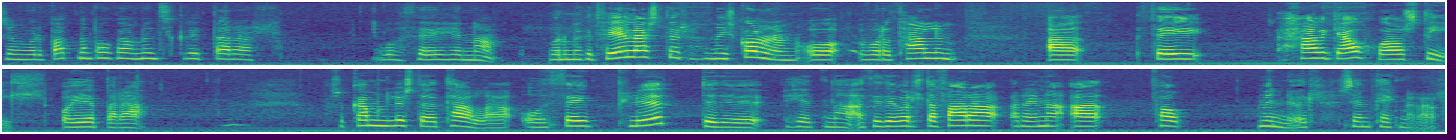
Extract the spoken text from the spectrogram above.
sem voru barnabóka myndskritarar og þau hérna voru með eitthvað fyrirlæstur hérna í skólanum og voru að tala um að þau hafi ekki áhuga á stíl. Og ég bara svo gaman að hlusta þau tala og þau plötuðu hérna að því þau voru alltaf að fara að reyna að fá vinnur sem teiknarar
